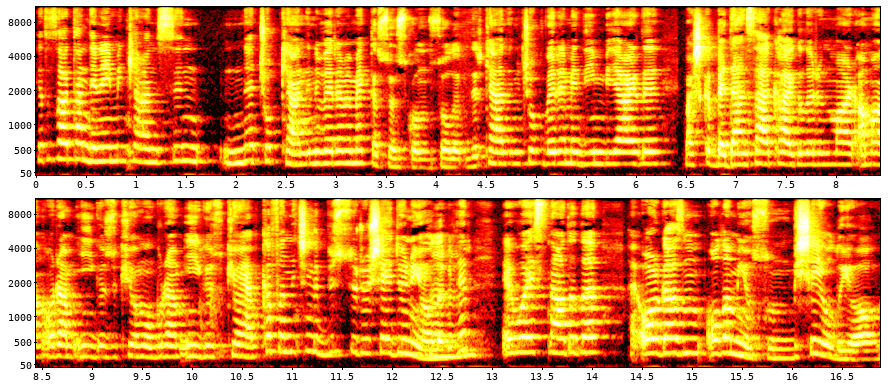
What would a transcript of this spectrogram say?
Ya da zaten deneyimin kendisine çok kendini verememek de söz konusu olabilir. Kendini çok veremediğin bir yerde başka bedensel kaygıların var. Aman oram iyi gözüküyor mu, buram iyi gözüküyor. Yani kafanın içinde bir sürü şey dönüyor olabilir. Ve bu esnada da hani orgazm olamıyorsun, bir şey oluyor.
